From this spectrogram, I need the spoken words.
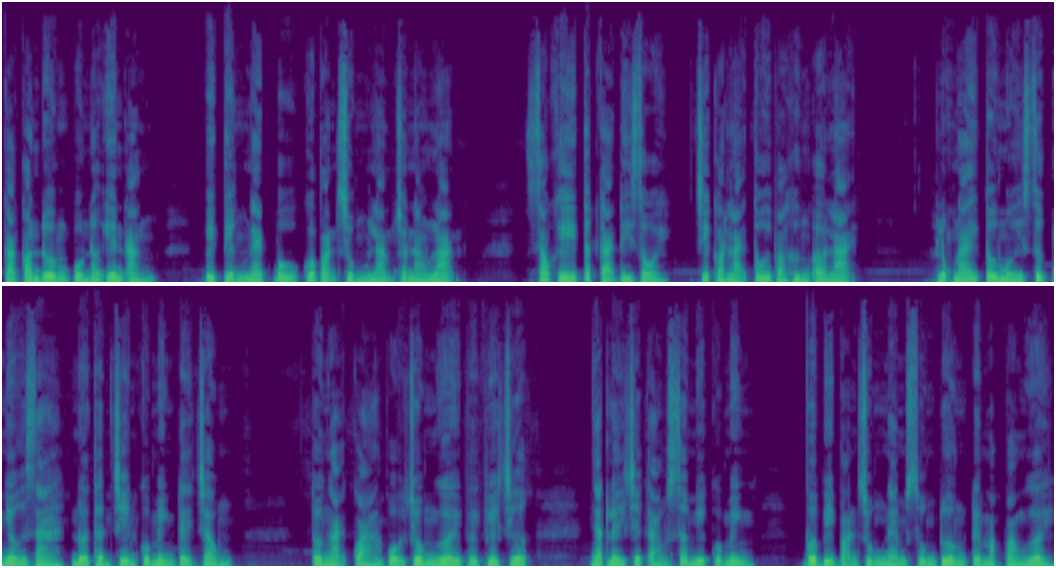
Cả con đường vốn đang yên ắng vì tiếng nẹt bô của bọn chúng làm cho náo loạn. Sau khi tất cả đi rồi, chỉ còn lại tôi và Hưng ở lại. Lúc này tôi mới sực nhớ ra nửa thân trên của mình để trống. Tôi ngại quá vội trồm người về phía trước, nhặt lấy chiếc áo sơ mi của mình, vừa bị bọn chúng ném xuống đường để mặc vào người.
